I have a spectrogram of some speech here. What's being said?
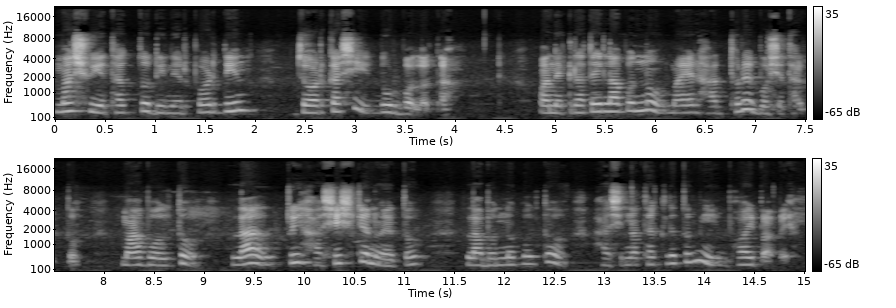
মা শুয়ে থাকতো দিনের পর দিন। জ্বর, কাশি, দুর্বলতা। অনেক রাতেই লাবণ্য মায়ের হাত ধরে বসে থাকতো। মা বলতো, লাল, তুই হাসিস কেন এত? লাবণ্য বলতো, হাসি না থাকলে তুমি ভয় পাবে।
